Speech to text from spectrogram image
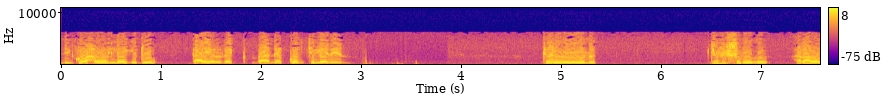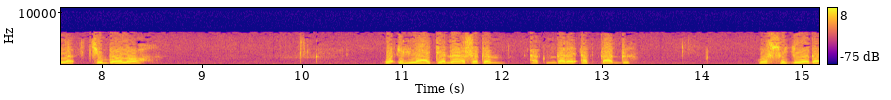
ni ko waxe woon léegi du tayal rek mbaa nekkoon ci leneen te ragaloo nag julli suba ci mbooloo. Wa illa janaasatan ak ndare ak tàdd wa sujooda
